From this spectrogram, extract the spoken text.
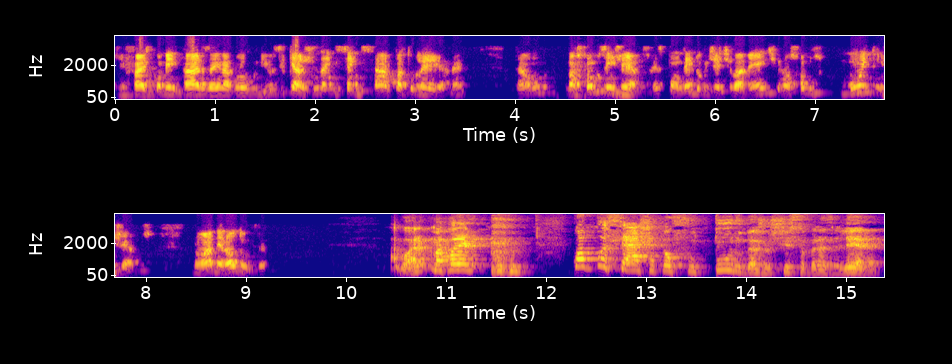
que faz comentários aí na Globo News e que ajuda a incensar a patuleia, né? Então, nós somos ingênuos, respondendo objetivamente, nós somos muito ingênuos, não há a menor dúvida. Agora, Macarelli, qual você acha que é o futuro da justiça brasileira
